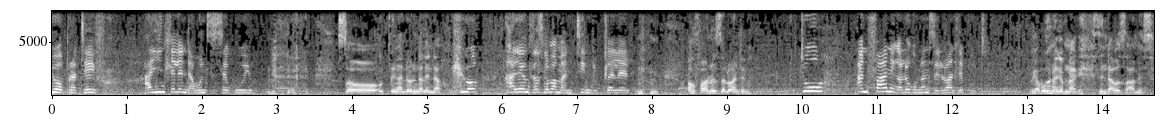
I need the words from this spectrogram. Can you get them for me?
yho bradave ayintle le ndawo ndizise kuyo so ucinga ntoni ngale ndawo yho hayi andizazi noba mandithini ndikuxelela awufani uzelwandle na tu andifani kaloku mna ndizilwandle bhuti uyabona ke mna ke ziindawo zam ezi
